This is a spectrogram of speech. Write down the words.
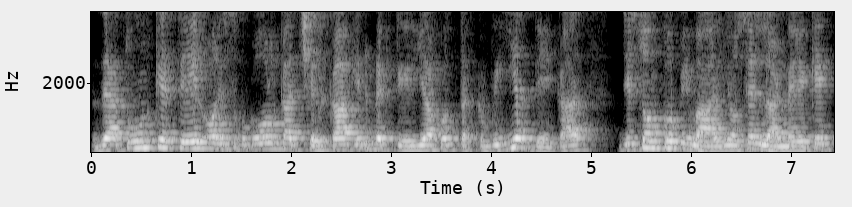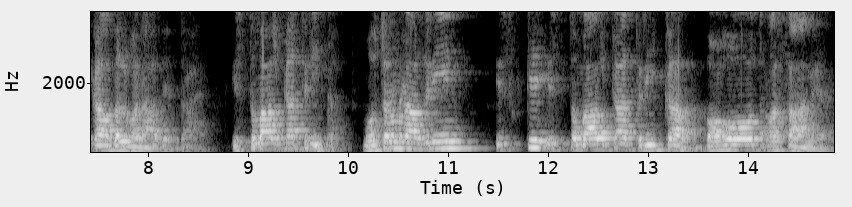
زیتون کے تیل اور اسبگول کا چھلکا ان بیکٹیریا کو تقویت دے کر جسم کو بیماریوں سے لڑنے کے قابل بنا دیتا ہے۔ استعمال کا طریقہ۔ محترم ناظرین، اس کے استعمال کا طریقہ بہت آسان ہے۔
